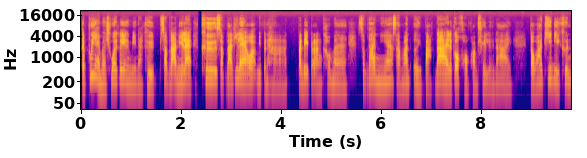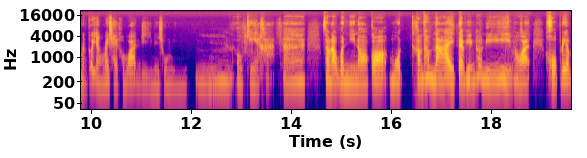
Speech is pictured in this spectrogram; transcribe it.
แต่ผู้ใหญ่มาช่วยก็ยังมีนะคือ สัปดาห์นี้แหละ คือสัปดาห์ที่แล้วอะมีปัญหาประเดประดังเข้ามา สัปดาห์นี้สามารถเอ่ยปากได้แล้วก็ขอความช่วยเหลือได้ แต่ว่าที่ดีขึ้นมันก็ยังไม่ใช้คำว่าดีในช่วงนี้ อืมโอเคค่ะอ่าสำหรับวันนี้เนาะก็หมดคำทำนายแต่เพียงเท่านี้ เพราะว่าครบเรียบ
